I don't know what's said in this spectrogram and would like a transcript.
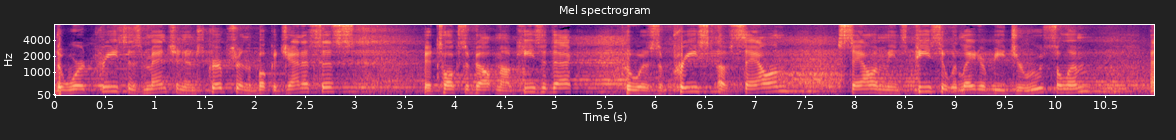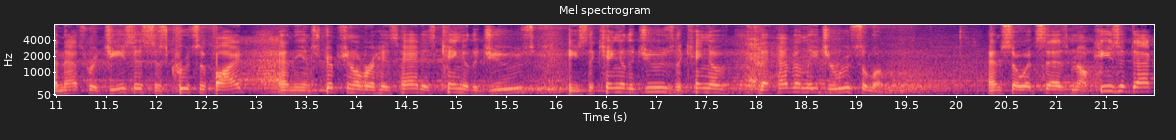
the word priest is mentioned in Scripture in the book of Genesis. It talks about Melchizedek, who was a priest of Salem. Salem means peace. It would later be Jerusalem, and that's where Jesus is crucified. And the inscription over his head is King of the Jews. He's the King of the Jews, the King of the heavenly Jerusalem. And so it says Melchizedek,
